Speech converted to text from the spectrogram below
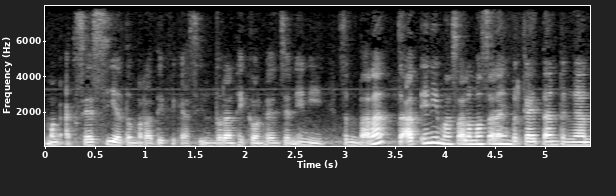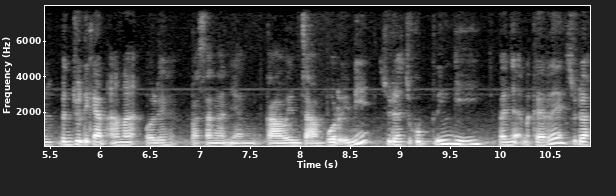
mengaksesi atau meratifikasi unturan Hague Convention ini. Sementara saat ini masalah-masalah yang berkaitan dengan penculikan anak oleh pasangan yang kawin campur ini sudah cukup tinggi. Banyak negara yang sudah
